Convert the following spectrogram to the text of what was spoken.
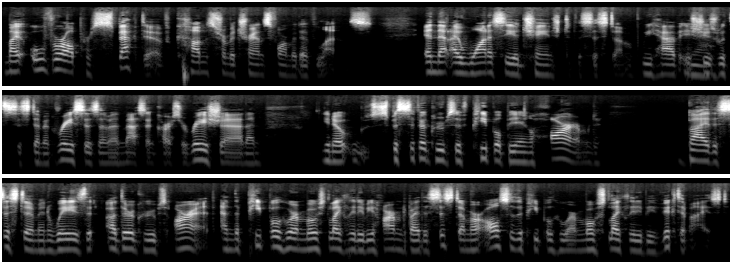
my overall perspective comes from a transformative lens and that I want to see a change to the system. We have issues yeah. with systemic racism and mass incarceration and you know specific groups of people being harmed by the system in ways that other groups aren't. And the people who are most likely to be harmed by the system are also the people who are most likely to be victimized.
